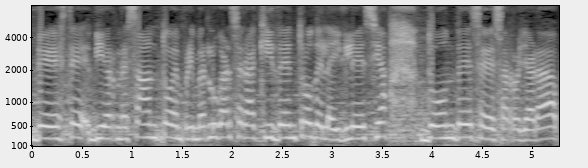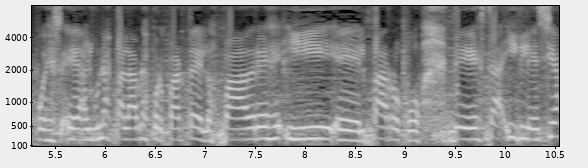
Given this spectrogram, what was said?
de este Viernes Santo. En primer lugar, será aquí dentro de la iglesia, donde se desarrollará pues eh, algunas palabras por parte de los padres y eh, el párroco de esta iglesia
